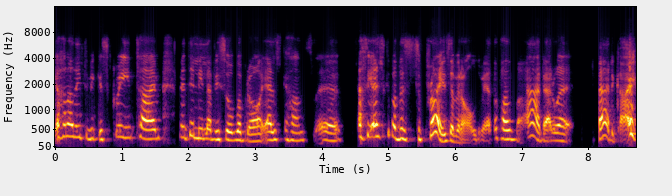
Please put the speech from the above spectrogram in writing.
han hade inte mycket screen time, men det lilla vi såg var bra. Jag älskar hans, eh, alltså jag älskar bara the surprise överallt, du vet, att han bara är där och är bad guy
